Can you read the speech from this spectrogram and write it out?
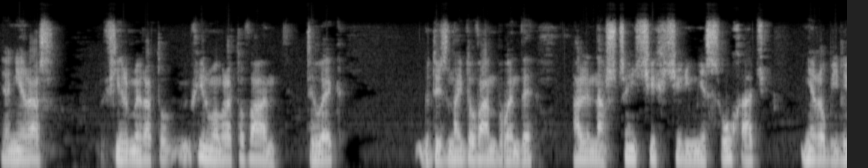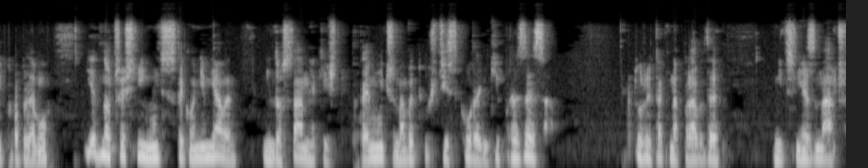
Ja nieraz firmy rato, firmom ratowałem tyłek, gdy znajdowałem błędy, ale na szczęście chcieli mnie słuchać, nie robili problemów. Jednocześnie nic z tego nie miałem. Nie dostałem jakiejś premii, czy nawet uścisku ręki prezesa, który tak naprawdę nic nie znaczy.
